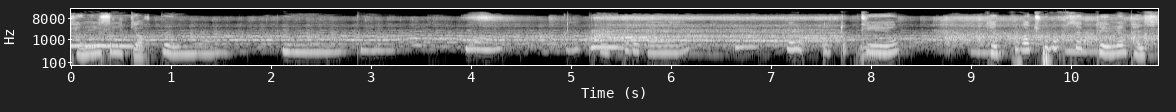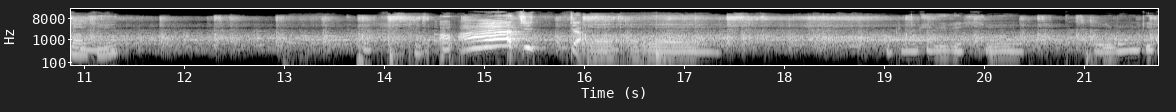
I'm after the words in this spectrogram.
괴물 승격. 뿅. 뿅. 어, 어떻게 해요? 대포가 초록색 되면 발사하세요. 아, 아 진짜. 아, 못 움직이겠어. 얼음 됐어.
